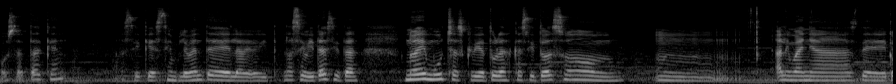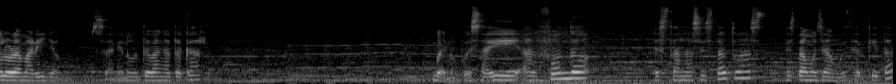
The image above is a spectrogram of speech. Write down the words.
os ataquen, así que simplemente las evitas y tal. No hay muchas criaturas, casi todas son mmm, alimañas de color amarillo, o sea que no te van a atacar. Bueno, pues ahí al fondo están las estatuas, estamos ya muy cerquita.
